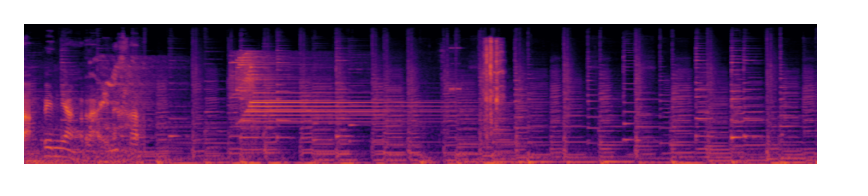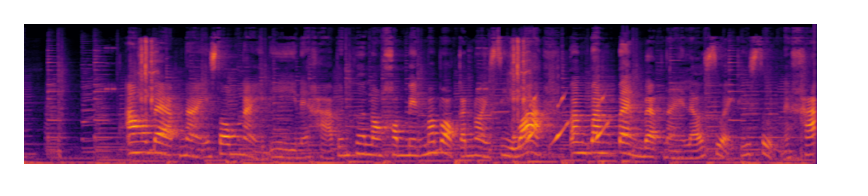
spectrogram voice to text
จะเป็นอย่างไรนะคะ แบบไหนทรงไหนดีนะคะ เพื่อนๆลองคอมเมนต์มาบอกกันหน่อยสิว่าตังตังแต่งแบบไหนแล้วสวยที่สุดนะคะ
